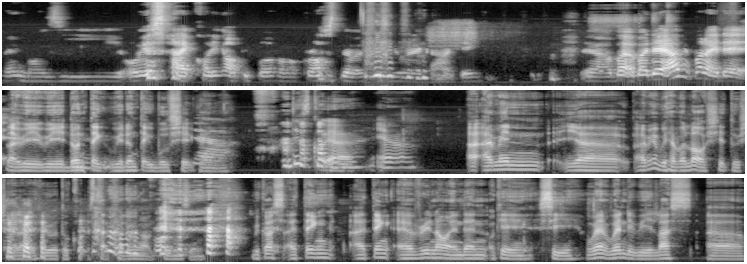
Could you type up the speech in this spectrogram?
very noisy, always like calling out people from across the studio, that kind of thing. Yeah, but but there are people like that. Like we, we don't Mm. take we don't take bullshit kind yeah. of. That's good, yeah. Yeah. I, I mean, yeah. I mean, we have a lot of shit to share like, if we were to start calling out things in. because I think I think every now and then okay see when when did we last uh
